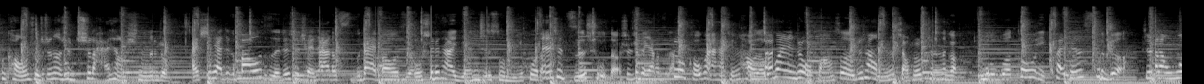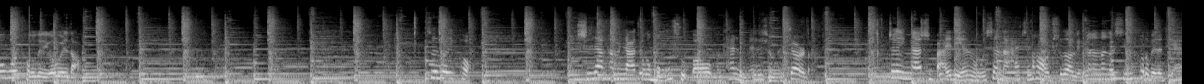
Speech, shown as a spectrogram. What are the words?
这烤红薯真的是吃了还想吃的那种。来试一下这个包子，这是全家的福袋包子，我是被它的颜值所迷惑的，但是紫薯的，是这个样子，这个口感还挺好的。外面这种黄色的，就像我们小时候吃的那个窝窝头，一块钱四个，就像窝窝头的一个味道。最后一口，吃下他们家这个萌薯包，我们看里面是什么馅儿的。这个应该是白莲蓉馅的，还挺好吃的，里面的那个心特别的甜。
